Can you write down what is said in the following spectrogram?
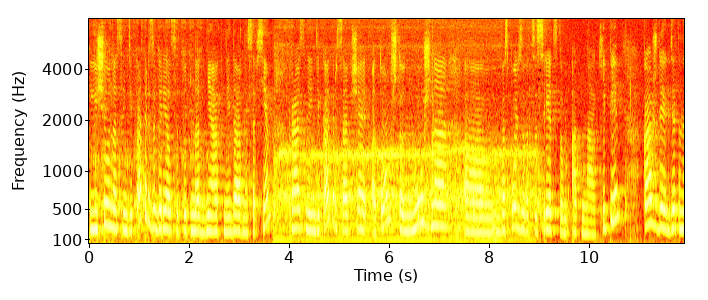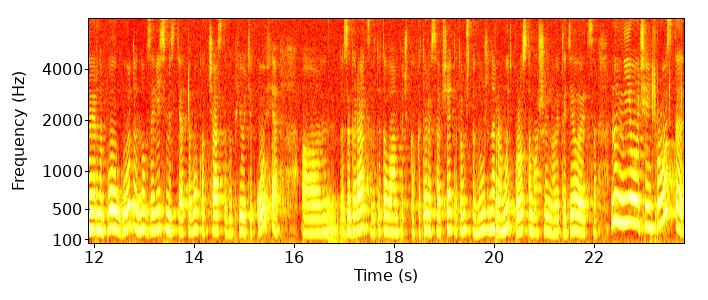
И еще у нас индикатор загорелся тут на днях, недавно совсем. Красный индикатор сообщает о том, что нужно э, воспользоваться средством от накипи. Каждые где-то, наверное, полгода, ну в зависимости от того, как часто вы пьете кофе, загорается вот эта лампочка, которая сообщает о том, что нужно промыть просто машину. Это делается, ну, не очень просто.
